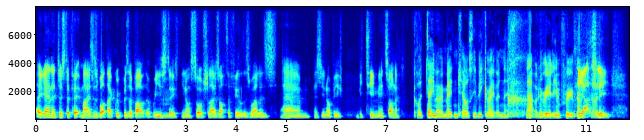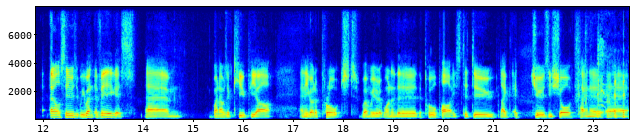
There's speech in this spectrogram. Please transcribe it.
again, it just epitomises what that group is about. That we used to you know socialise off the field as well as um, as you know be be teammates on it. God, Damo in Made in Chelsea would be great, wouldn't it? That would really improve. That He actually, in all seriousness, we went to Vegas um, when I was at QPR, and he got approached when we were at one of the, the pool parties to do like a Jersey Shore kind of uh,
